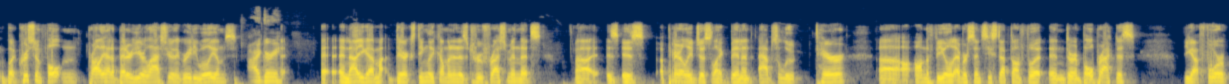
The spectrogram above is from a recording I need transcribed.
but Kristian Fulton probably had a better year last year than Greedy Williams. I agree. And now you got Derek Stingley coming in as a true freshman. That's uh, is is apparently just like been an absolute terror uh, on the field ever since he stepped on foot and during bowl practice. You got four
